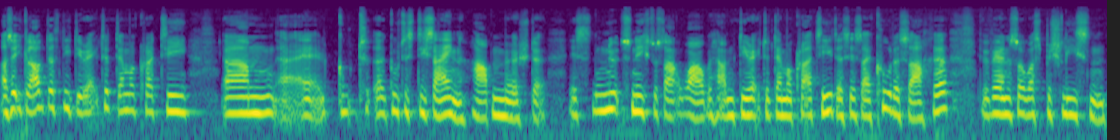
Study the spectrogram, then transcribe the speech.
Also ich glaube, dass die direkte Demokratie ähm, äh, gut, äh, gutes Design haben möchte. Es nützt nicht zu sagen, wow, wir haben direkte Demokratie, das ist eine coole Sache, wir werden sowas beschließen.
